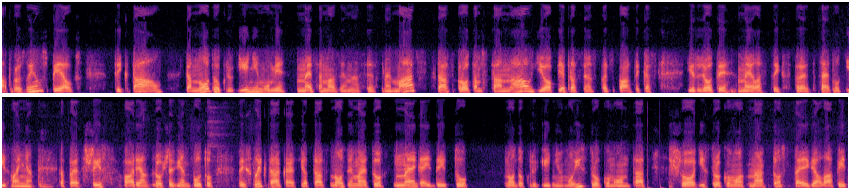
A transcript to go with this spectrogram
apgrozījums pieaugs tik tālu, ka nodokļu ieņēmumi nesamazināsies nemaz. Tas, protams, tā nav, jo pieprasījums pēc pārtikas ir ļoti neelastīgs pret cenu izmaiņām. Tāpēc šis variants droši vien būtu vissliktākais, jo tas nozīmētu negaidītu nodokļu ieņēmumu iztrūkumu, un tad šo iztrūkumu nāktos steigā lapīt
